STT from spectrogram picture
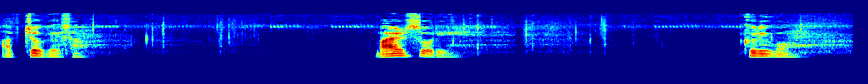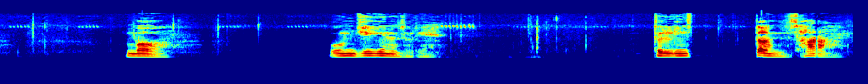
앞쪽에서 말소리 그리고 뭐 움직이는 소리 들리던 사람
